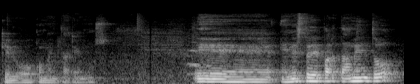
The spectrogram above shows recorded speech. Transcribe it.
que luego comentaremos. Eh, en este departamento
